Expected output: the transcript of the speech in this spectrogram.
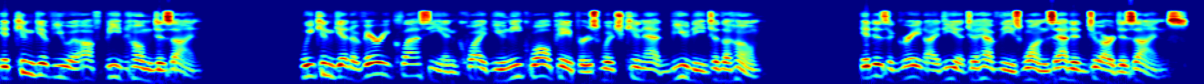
It can give you a offbeat home design. We can get a very classy and quite unique wallpapers which can add beauty to the home. It is a great idea to have these ones added to our designs.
